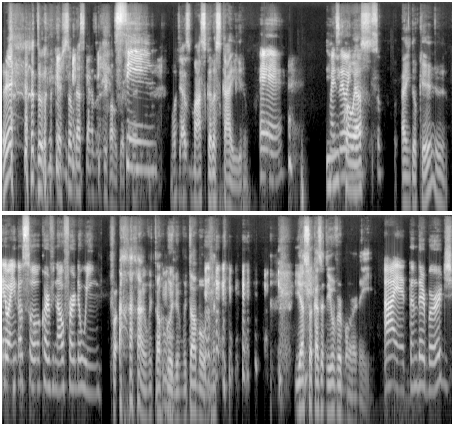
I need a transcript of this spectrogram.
Do é sobre as casas de Hogwarts. né? Sim, Onde as máscaras caíram. é. E Mas eu qual é ainda, a. sou, Ainda o quê? eu ainda sou Corvinal for the win. muito orgulho, muito amor, né? E a sua casa de Overmorning? Ah, é Thunderbird?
